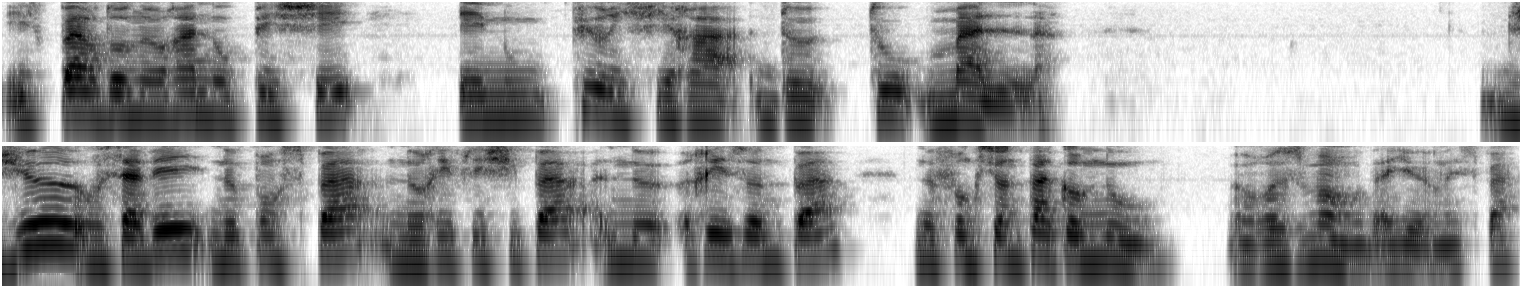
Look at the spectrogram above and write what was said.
Il pardonnera nos péchés et nous purifiera de tout mal. Dieu, vous savez, ne pense pas, ne réfléchit pas, ne raisonne pas, ne fonctionne pas comme nous. Heureusement d'ailleurs, n'est-ce pas?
